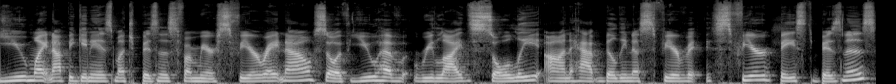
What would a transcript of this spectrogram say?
you might not be getting as much business from your sphere right now. So if you have relied solely on have, building a sphere sphere based business,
